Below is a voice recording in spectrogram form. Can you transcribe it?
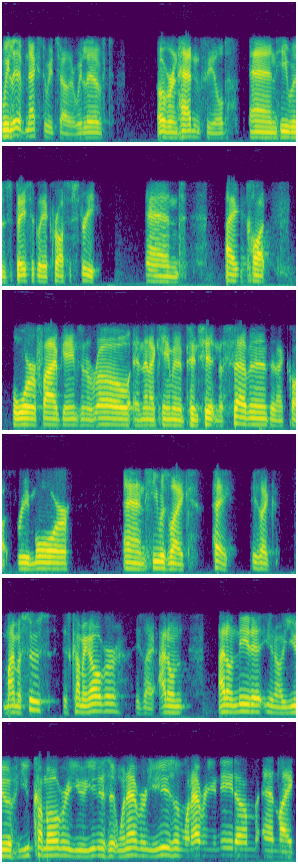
we lived next to each other we lived over in Haddonfield, and he was basically across the street. And I caught four or five games in a row, and then I came in and pinch hit in the seventh, and I caught three more. And he was like, "Hey," he's like, "My masseuse is coming over." He's like, "I don't." I don't need it. You know, you you come over, you use it whenever you use them, whenever you need them, and like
